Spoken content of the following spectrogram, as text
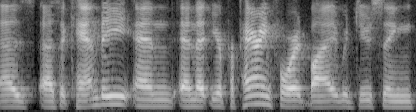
as as it can be, and and that you're preparing for it by reducing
